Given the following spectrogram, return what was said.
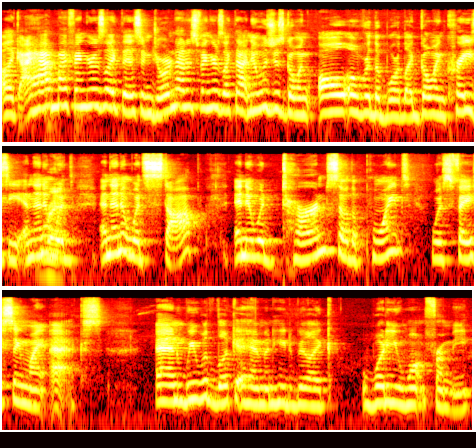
like I had my fingers like this, and Jordan had his fingers like that, and it was just going all over the board, like going crazy. And then it Right. would, and then it would stop, and it would turn. So the point was facing my ex, and we would look at him, and he'd be like, "What do you want from me?"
